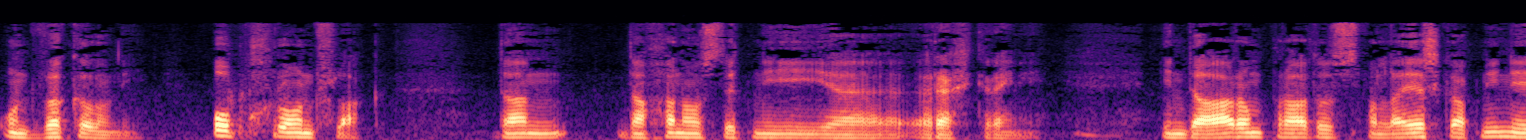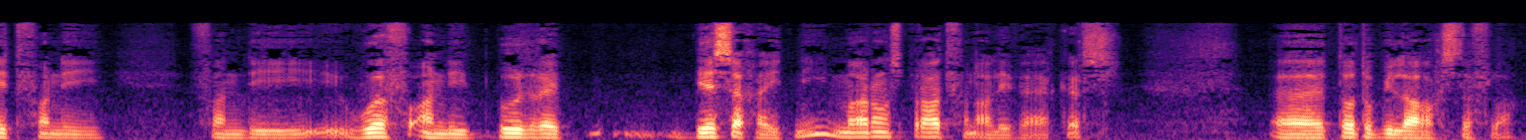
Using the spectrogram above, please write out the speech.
ontwikkel nie op grondvlak, dan dan gaan ons dit nie uh, reg kry nie. En daarom praat ons van leierskap nie net van die van die hoof aan die boerdery besigheid nie, maar ons praat van al die werkers uh tot op die laagste vlak.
